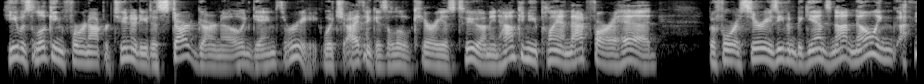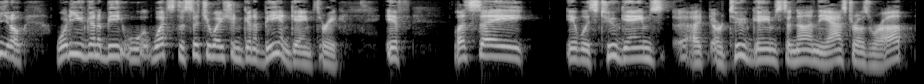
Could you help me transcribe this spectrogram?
he was looking for an opportunity to start Garneau in Game Three, which I think is a little curious too. I mean, how can you plan that far ahead before a series even begins, not knowing you know what are you going to be? What's the situation going to be in Game Three? If let's say it was two games uh, or two games to none, the Astros were up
